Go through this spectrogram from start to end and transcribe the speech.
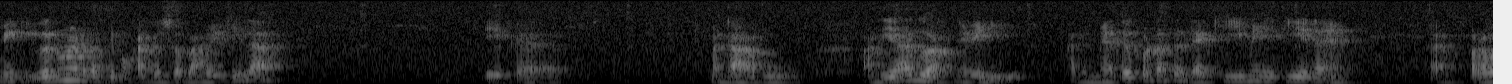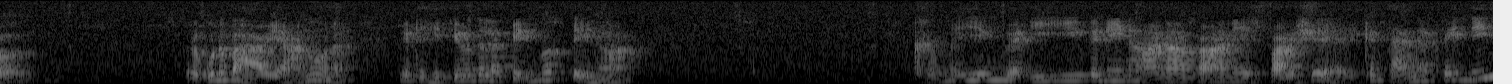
මේක ඉවරුණාට පස්සේ මොකද්ද ස්වභාවය කියලා ඒක මට ආපු අරියාදුවක් නෙවෙයි. අර මැද කොටස දැකීමේ තියෙන ප්‍රගුණ භාවය අනුව ඒකට හිතියොදලා පෙන්වොත් පේනවා. ක්‍රමයෙන් වැඩිගෙන එන ආනාපානයේ ස්පර්ශය එක තැනකදී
